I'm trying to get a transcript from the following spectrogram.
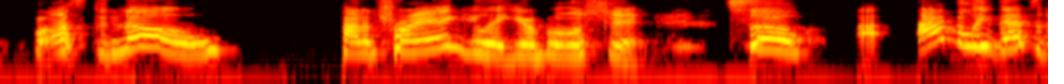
for us to know how to triangulate your bullshit. So I, believe that's an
